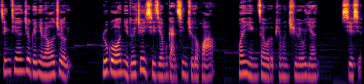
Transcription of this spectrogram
今天就给你聊到这里。如果你对这期节目感兴趣的话，欢迎在我的评论区留言，谢谢。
